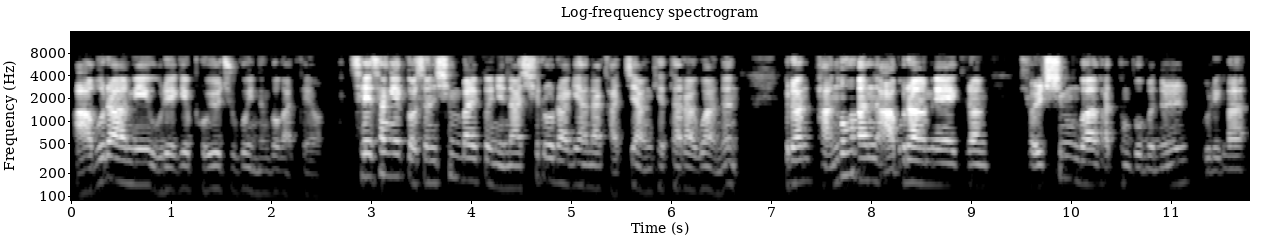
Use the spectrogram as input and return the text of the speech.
아브라함이 우리에게 보여주고 있는 것 같아요. 세상의 것은 신발끈이나 시로락이 하나 갖지 않겠다라고 하는 그런 단호한 아브라함의 그런 결심과 같은 부분을 우리가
